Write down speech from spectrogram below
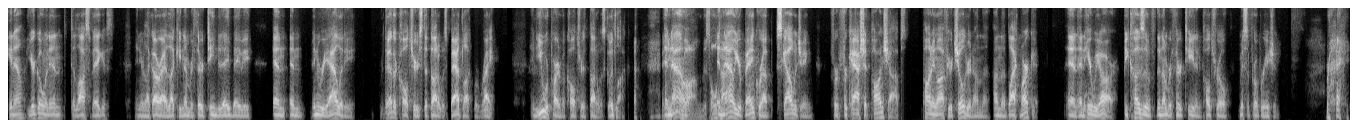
You know, you're going in to Las Vegas, and you're like, "All right, lucky number thirteen today, baby." And and in reality, the other cultures that thought it was bad luck were right, and you were part of a culture that thought it was good luck. and, and now- wrong this whole and now you're bankrupt scavenging for for cash at pawn shops pawning off your children on the on the black market and and here we are because of the number 13 and cultural misappropriation Right.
